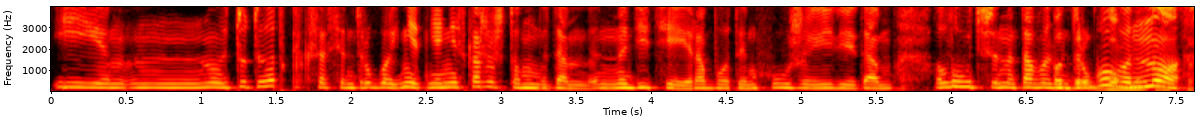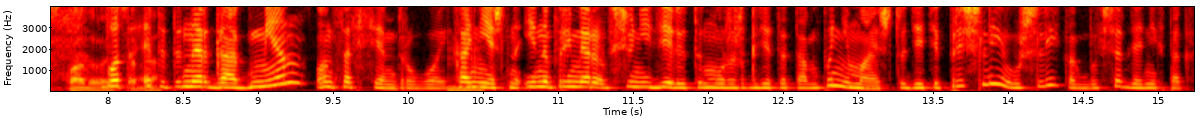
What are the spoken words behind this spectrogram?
И, ну, и тут и отклик совсем другой. Нет, я не скажу, что мы там на детей работаем хуже или там лучше на того или другого, но вот да. этот энергообмен, он совсем другой, mm. конечно. И, например, всю неделю ты можешь где-то там понимать, что дети пришли, ушли, как бы все для них так,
